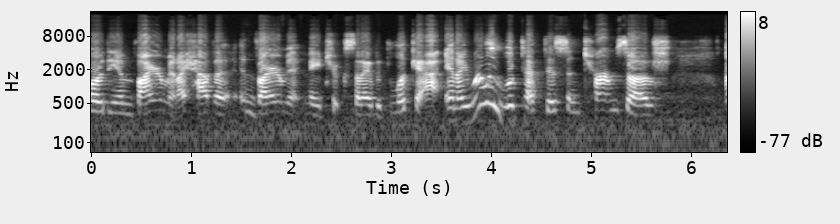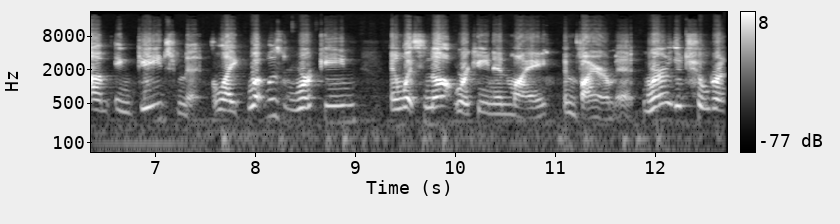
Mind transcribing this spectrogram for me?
or the environment, I have an environment matrix that I would look at, and I really looked at this in terms of um, engagement, like what was working and what's not working in my environment. Where are the children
